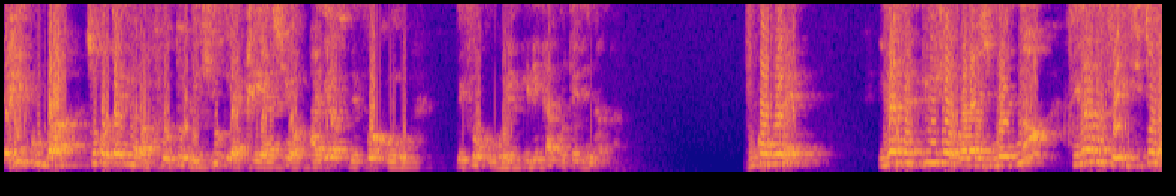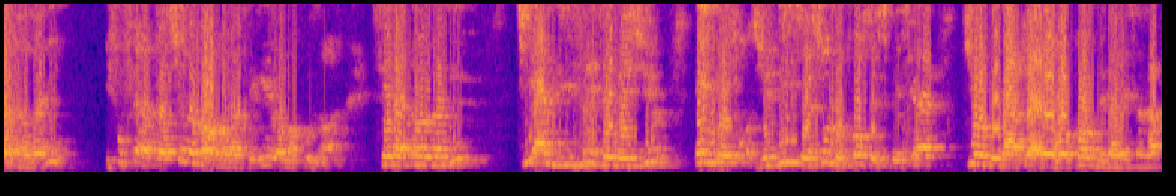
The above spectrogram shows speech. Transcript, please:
Eric Kouba, je compte une photo le jour de la création, Alliance des Faux des Faux Congolais, il est à côté de Nanga. Vous comprenez? Il a fait plusieurs voyages. Maintenant, c'est là que nous félicitons la Tanzanie. Il faut faire attention C'est la Tanzanie qui a livré ces mesures et nos forces, je dis, ce sont nos forces spéciales qui ont débarqué à l'aéroport de Dar es Salaam,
